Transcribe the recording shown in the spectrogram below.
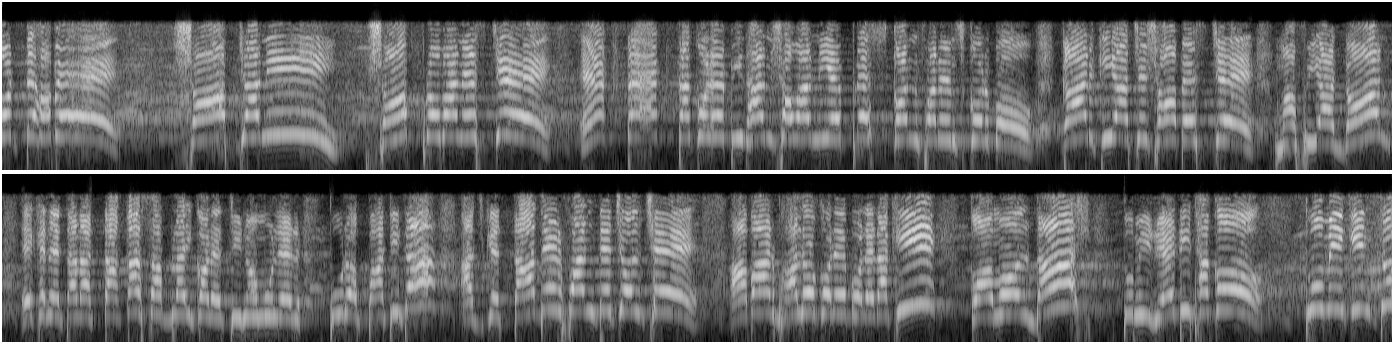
করতে হবে। সব জানি, সব প্রমাণ এসছে কনফারেন্স করব। কার কি আছে সব এসছে। মাফিয়া ডন, এখানে তারা টাকা সাপ্লাই করে তৃণমূলের পুরো পার্টিটা। আজকে তাদের ফান্ডে চলছে। আবার ভালো করে বলে রাখি, কমল দাস, তুমি রেডি থাকো। তুমি কিন্তু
